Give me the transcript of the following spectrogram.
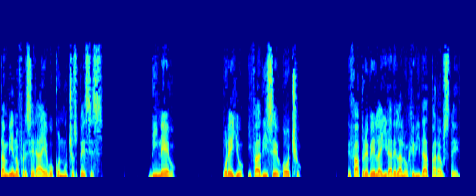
También ofrecerá Evo con muchos peces. Dinero. Por ello, Ifa dice 8. Ifa prevé la ira de la longevidad para usted.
